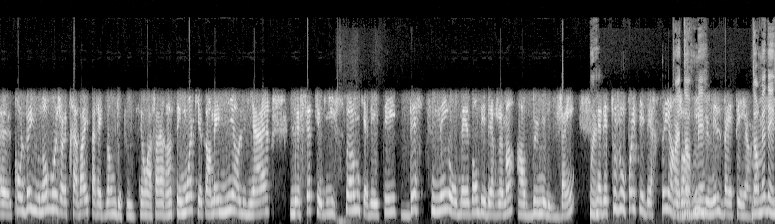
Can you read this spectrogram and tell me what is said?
euh, qu'on le veuille ou non, moi j'ai un travail, par exemple, d'opposition à faire. Hein. C'est moi qui ai quand même mis en lumière le fait que les sommes qui avaient été destinées aux maisons d'hébergement en 2020 n'avaient toujours pas été versées en janvier 2021. Dormait d'un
